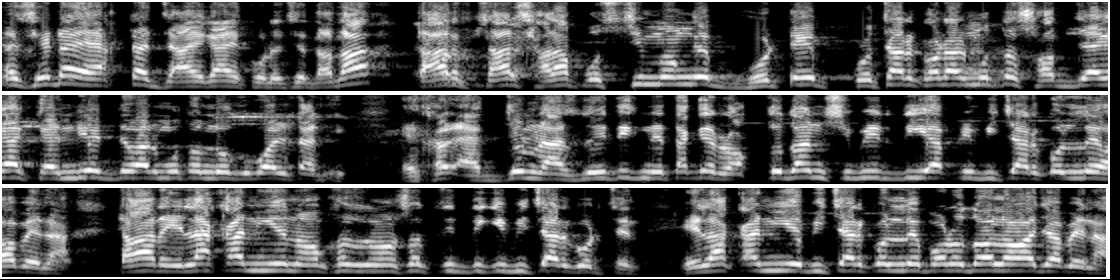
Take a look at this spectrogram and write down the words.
হ্যাঁ, সেটা একটা জায়গায় করেছে দাদা। তার তার সারা পশ্চিমবঙ্গে ভোটে প্রচার করার মতো সব জায়গায় ক্যান্ডিডেট দেওয়ার মতো লোকবলটা নেই। এখানে একজন রাজনৈতিক নেতাকে রক্তদান শিবির দিয়ে আপনি বিচার করলে হবে না। তার এলাকা নিয়ে নসদ সিদ্দিকি বিচার করছেন। এলাকা নিয়ে বিচার করলে বড় দল হওয়া যাবে না।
